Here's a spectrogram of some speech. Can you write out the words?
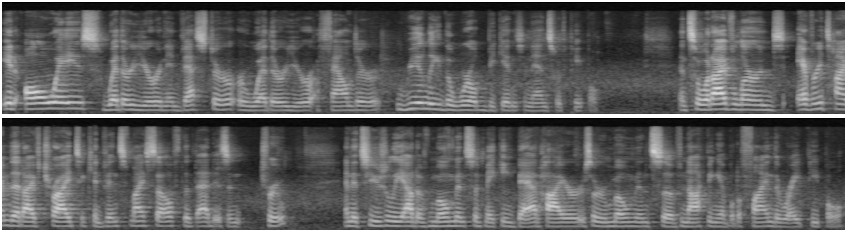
it always, whether you're an investor or whether you're a founder, really the world begins and ends with people. And so, what I've learned every time that I've tried to convince myself that that isn't true, And it's usually out of moments of making bad hires or moments of not being able to find the right people.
